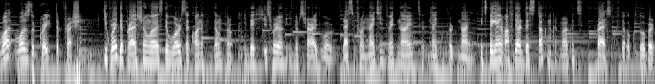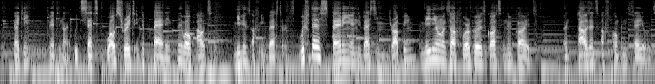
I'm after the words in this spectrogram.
What was the Great Depression? The Great Depression was the worst economic downturn in the history of the industrialized world, lasting from 1929 to 1939. It began after the stock market market crash of the October 1929, which sent Wall Street into panic and wiped out millions of investors. With the spending and investing dropping, millions of workers got unemployed, and thousands of companies failed.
